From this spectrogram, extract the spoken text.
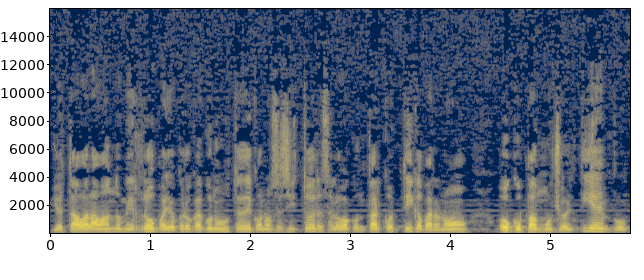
Yo estaba lavando mi ropa. Yo creo que algunos de ustedes conocen esa historia. Se lo voy a contar cortica para no ocupar mucho el tiempo.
